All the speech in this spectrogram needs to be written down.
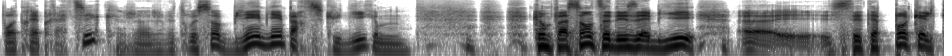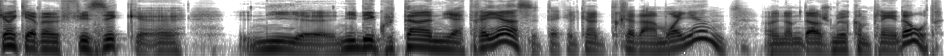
pas, très pratique. J'avais trouvé ça bien, bien particulier comme, façon de se déshabiller. Euh, c'était pas quelqu'un qui avait un physique ni, euh, ni dégoûtant ni attrayant. C'était quelqu'un de très dans la moyenne, un homme d'âge mûr comme plein d'autres.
